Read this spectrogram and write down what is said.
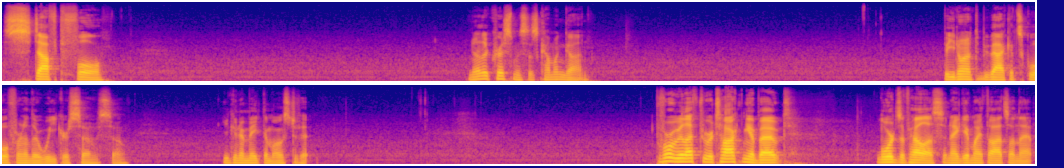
stuffed full. Another Christmas has come and gone. But you don't have to be back at school for another week or so, so you're going to make the most of it. Before we left, we were talking about Lords of Hellas, and I gave my thoughts on that.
